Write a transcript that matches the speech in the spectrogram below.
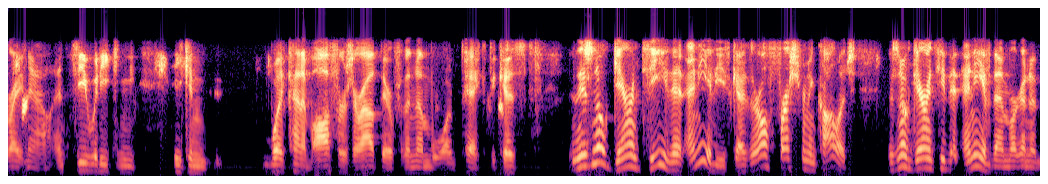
right now and see what he can he can what kind of offers are out there for the number one pick because there's no guarantee that any of these guys they're all freshmen in college. There's no guarantee that any of them are going to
